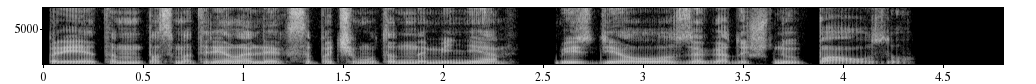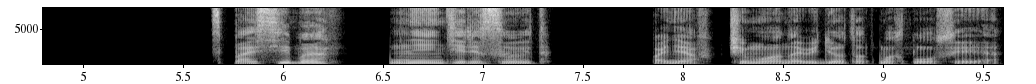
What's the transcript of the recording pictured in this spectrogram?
При этом посмотрела Лекса почему-то на меня и сделала загадочную паузу. «Спасибо, не интересует», Поняв, к чему она ведет, отмахнулся я.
